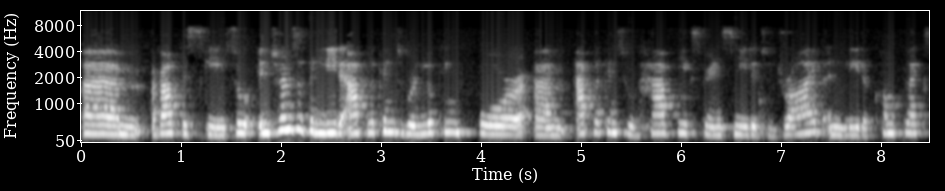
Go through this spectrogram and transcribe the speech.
um, about this scheme. So in terms of the lead applicant, we're looking for um, applicants who have the experience needed to drive and lead a complex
